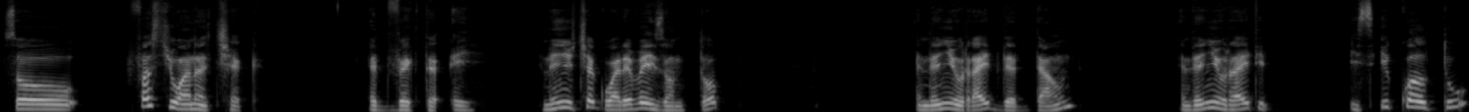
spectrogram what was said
so first you want to check at vector A. And then you check whatever is on top. And then you write that down. And then you write it is equal to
